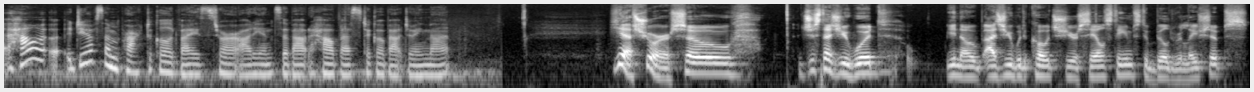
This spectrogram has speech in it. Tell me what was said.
how do you have some practical advice to our audience about how best to go about doing that? Yeah, sure. So, just as you would you know, as you would coach your sales teams to build relationships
